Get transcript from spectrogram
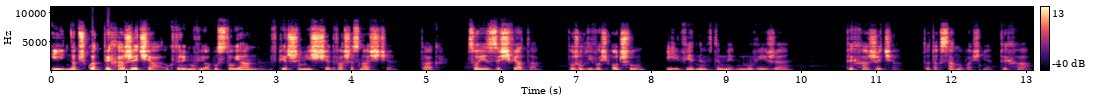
I na przykład pycha życia, o której mówił apostoł Jan w pierwszym liście 2:16, tak? Co jest ze świata? Porządliwość oczu i w jednym w tym mówi, że pycha życia to tak samo właśnie pycha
